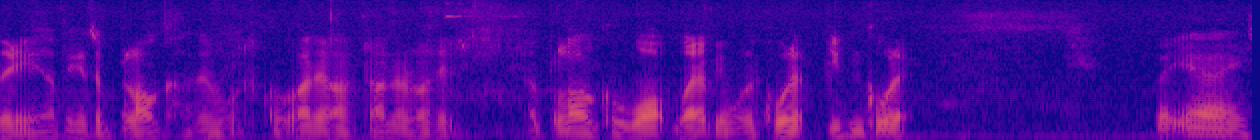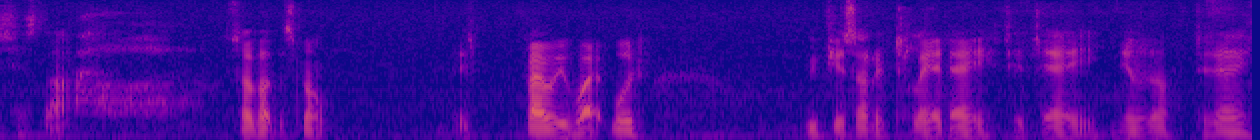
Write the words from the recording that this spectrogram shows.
I think it's a blog. I don't know what to call. It. I don't. I don't know if it's a blog or what, whatever you want to call it. You can call it. But yeah, it's just that. So about the smoke. It's very wet wood. We've just had a clear day today, near enough today.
